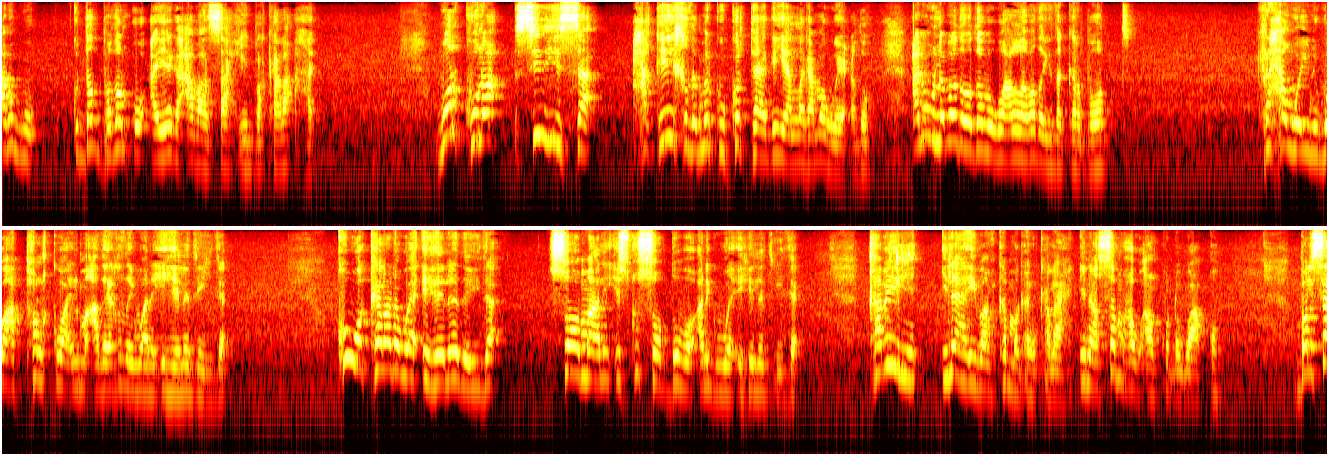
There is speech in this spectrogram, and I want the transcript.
anigu dad badan oo ayaga abaan saaxiiba kala ahay. Warkuna sidiisa xaqiiqda markuu kor taagaya lagama weecdo. Anigu labadoodaba waa labadayda garbood. Raxan weyni waa tolka waa ilmo adeeraday waana eheladayda. Kuwa kalena waa eheladayda. Soomaali isku soo dubo aniga waa eheladayda. Qabiil ilaahay baan ka magan galaa inaa samhaw aan ku dhawaaqo. Balse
